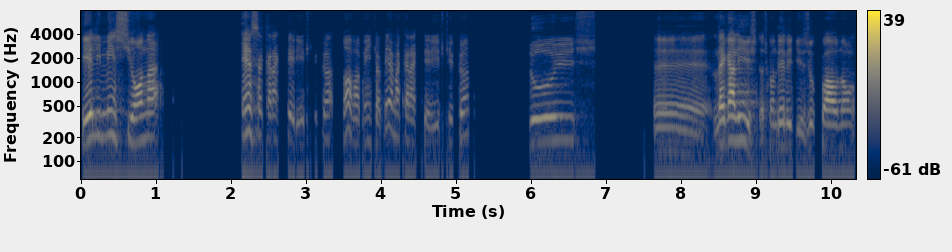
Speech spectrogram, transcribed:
ele menciona essa característica, novamente a mesma característica dos é, legalistas, quando ele diz, o qual não.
